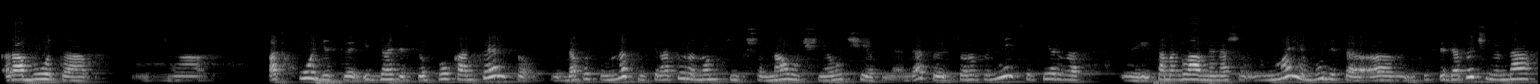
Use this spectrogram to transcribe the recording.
работа э, подходит издательству по контенту, допустим, у нас литература нон-фикшн, научная, учебная, да, то, то, разумеется, первое и самое главное наше внимание будет сосредоточено на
